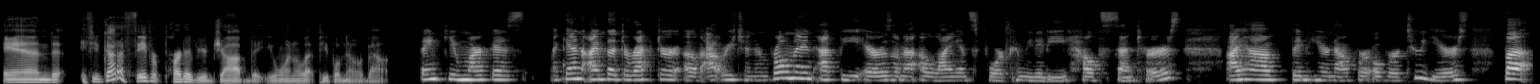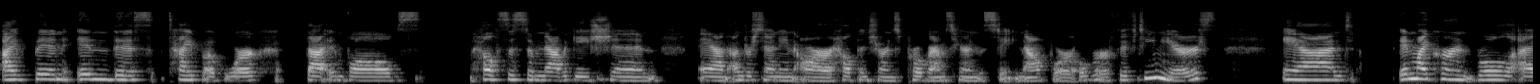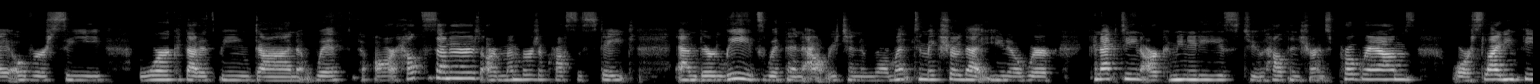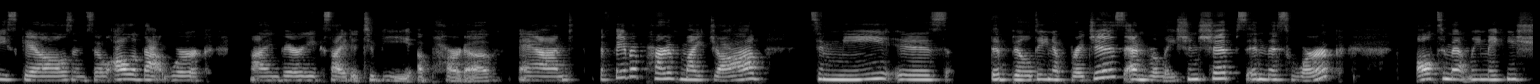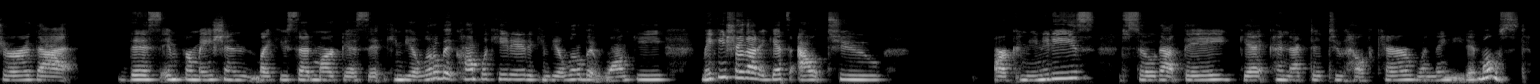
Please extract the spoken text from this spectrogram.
and if you've got a favorite part of your job that you want to let people know about. Thank you, Marcus. Again, I'm the Director of Outreach and Enrollment at the Arizona Alliance for Community Health Centers. I have been here now for over two years, but I've been in this type of work that involves health system navigation and understanding our health insurance programs here in the state now for over 15 years. And in my current role, I oversee work that is being done with our health centers, our members across the state, and their leads within outreach and enrollment to make sure that you know we're connecting our communities to health insurance programs or sliding fee scales. And so all of that work I'm very excited to be a part of. And the favorite part of my job to me is the building of bridges and relationships in this work, ultimately making sure that this information, like you said, Marcus, it can be a little bit complicated, it can be a little bit wonky, making sure that it gets out to our communities so that they get connected to healthcare when they need it most.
